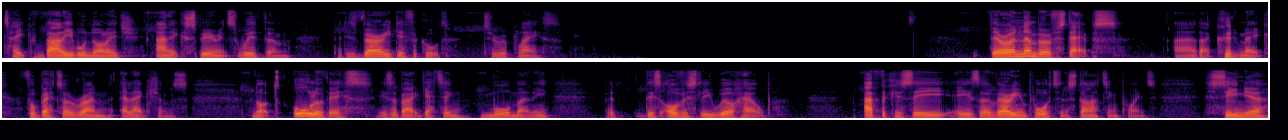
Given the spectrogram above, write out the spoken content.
take valuable knowledge and experience with them that is very difficult to replace. There are a number of steps uh, that could make for better run elections. Not all of this is about getting more money, but this obviously will help. Advocacy is a very important starting point. Senior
